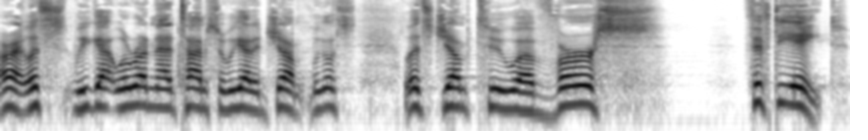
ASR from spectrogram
All right, let's we got we're running out of time, so we got to jump. Let's let's jump to uh, verse fifty-eight.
